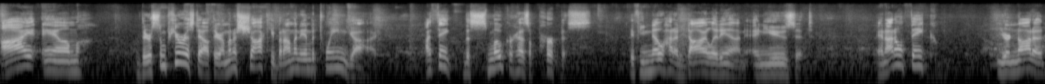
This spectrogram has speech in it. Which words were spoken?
I am, there's some purists out there. I'm going to shock you, but I'm an in between guy. I think the smoker has a purpose if you know how to dial it in and use it. And I don't think you're not a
